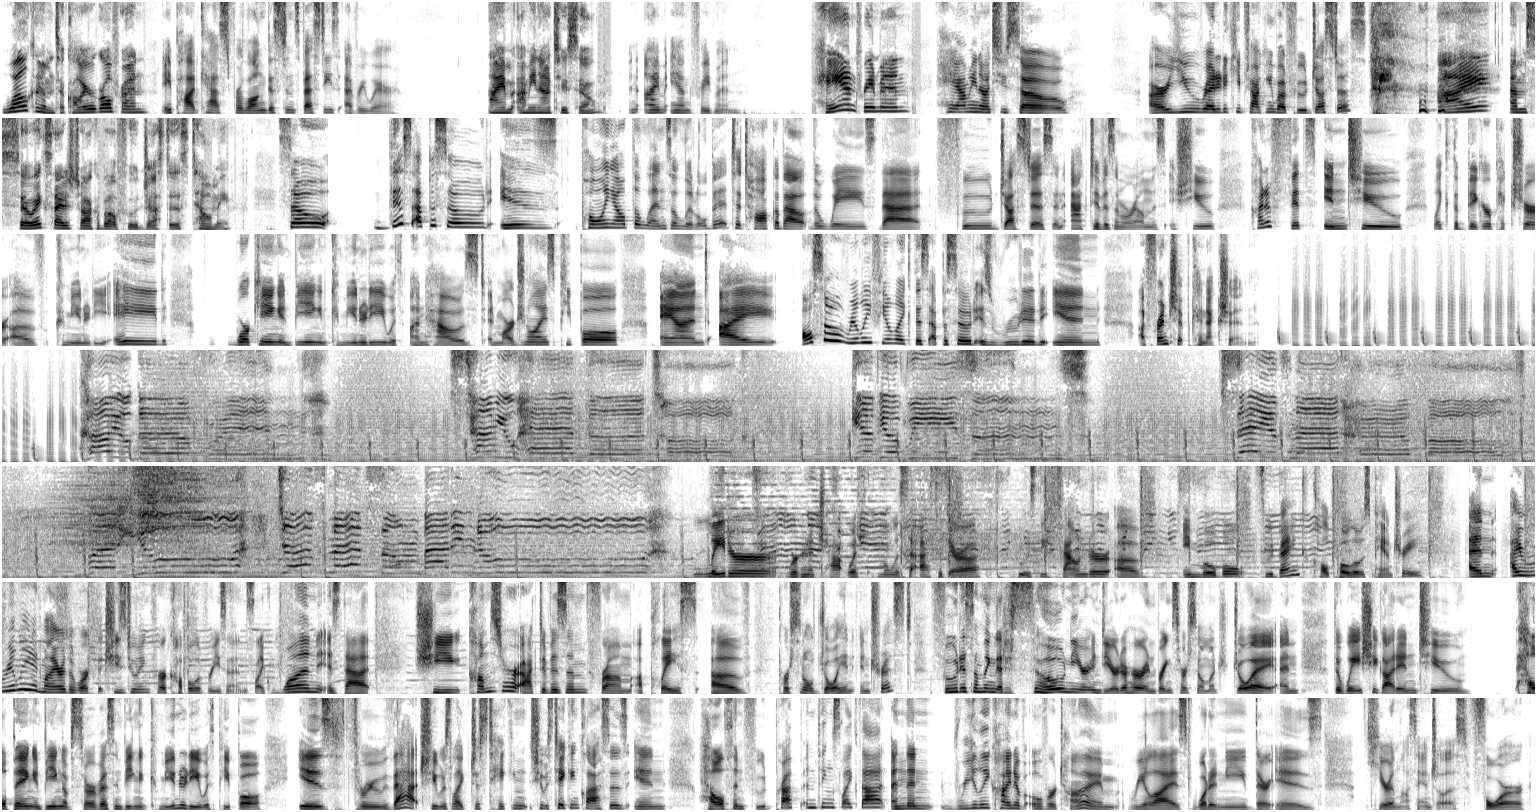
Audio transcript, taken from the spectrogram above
Welcome to Call Your Girlfriend, a podcast for long distance besties everywhere. I'm Amina Sow. And I'm Ann Friedman. Hey, Ann Friedman. Hey, Amina Sow. Are you ready to keep talking about food justice? I am so excited to talk about food justice. Tell me. So, this episode is pulling out the lens a little bit to talk about the ways that food justice and activism around this issue kind of fits into like the bigger picture of community aid, working and being in community with unhoused and marginalized people. And I also really feel like this episode is rooted in a friendship connection. Later, we're going to chat with Melissa Acedera, who is the founder of a mobile food bank called Polo's Pantry. And I really admire the work that she's doing for a couple of reasons. Like, one is that she comes to her activism from a place of personal joy and interest. Food is something that is so near and dear to her and brings her so much joy. And the way she got into helping and being of service and being in community with people is through that. She was like just taking she was taking classes in health and food prep and things like that and then really kind of over time realized what a need there is here in Los Angeles for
